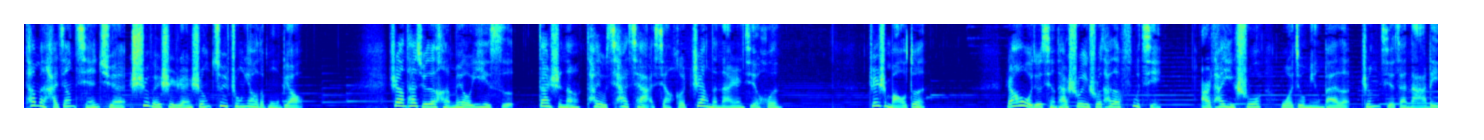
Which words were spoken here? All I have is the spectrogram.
他们还将钱权视为是人生最重要的目标，这让他觉得很没有意思。但是呢，他又恰恰想和这样的男人结婚，真是矛盾。然后我就请他说一说他的父亲，而他一说，我就明白了症结在哪里。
